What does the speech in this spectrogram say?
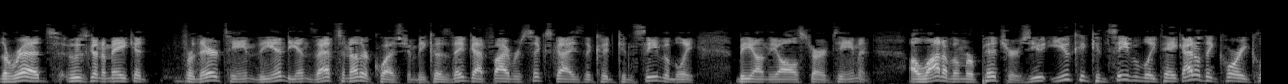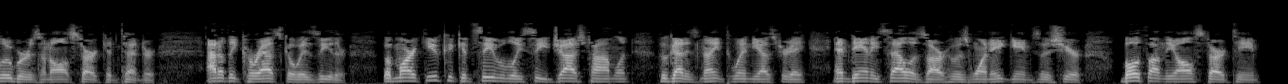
The Reds, who's going to make it for their team, the Indians, that's another question because they've got five or six guys that could conceivably be on the All-Star team and a lot of them are pitchers. You, you could conceivably take, I don't think Corey Kluber is an All-Star contender. I don't think Carrasco is either. But Mark, you could conceivably see Josh Tomlin, who got his ninth win yesterday, and Danny Salazar, who has won eight games this year, both on the All-Star team.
